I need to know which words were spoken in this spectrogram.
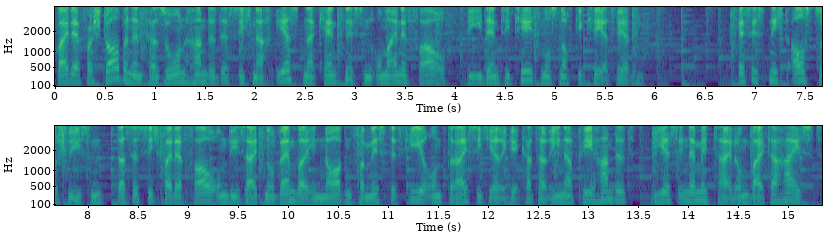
Bei der verstorbenen Person handelt es sich nach ersten Erkenntnissen um eine Frau, die Identität muss noch geklärt werden. Es ist nicht auszuschließen, dass es sich bei der Frau um die seit November in Norden vermisste 34-jährige Katharina P. handelt, wie es in der Mitteilung weiter heißt.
